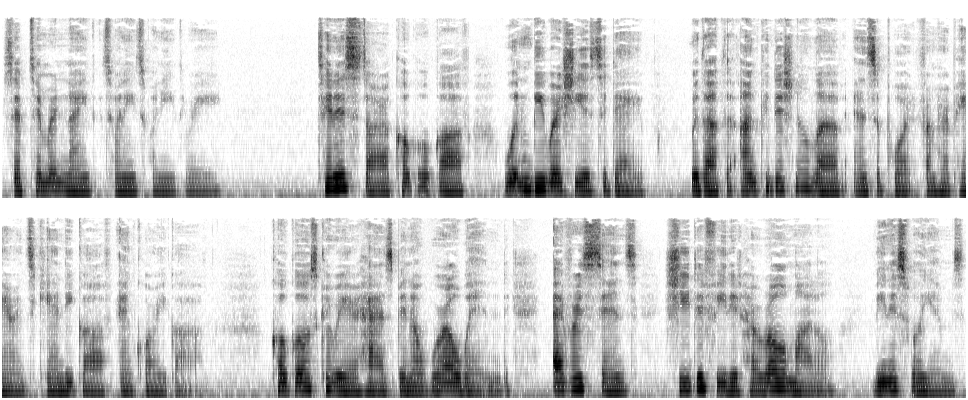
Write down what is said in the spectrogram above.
September 9th, 2023. Tennis star Coco Gauff wouldn't be where she is today without the unconditional love and support from her parents, Candy Gauff and Corey Gauff. Coco's career has been a whirlwind ever since she defeated her role model, Venus Williams,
